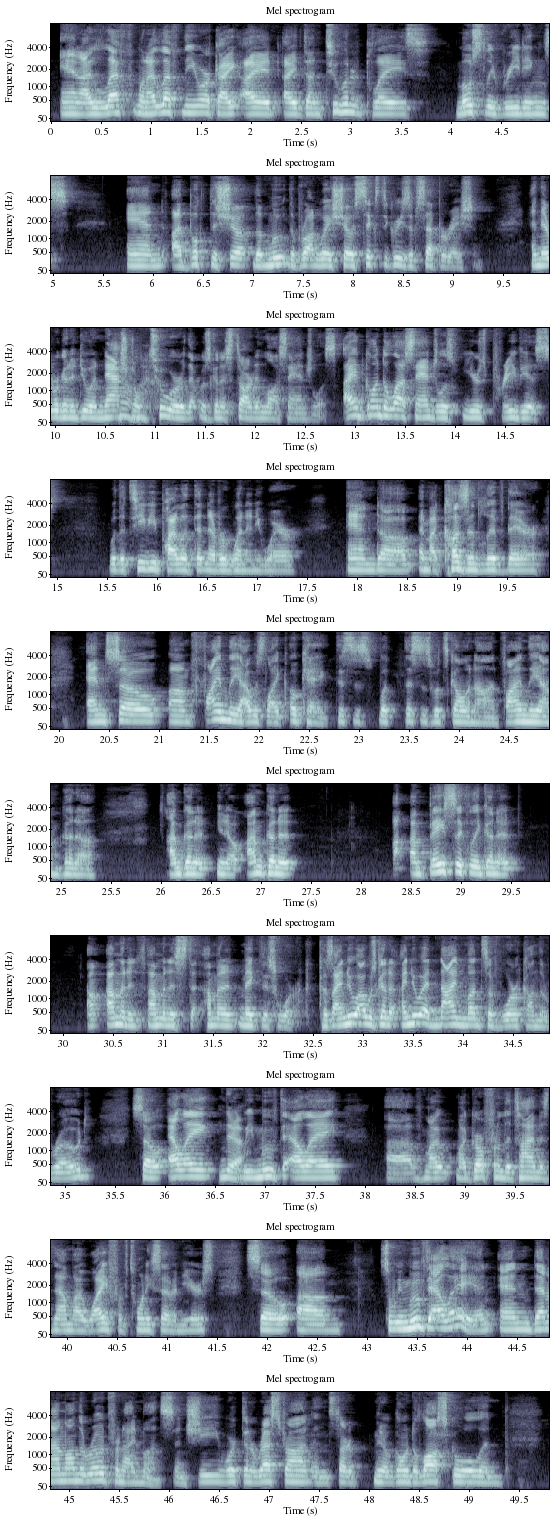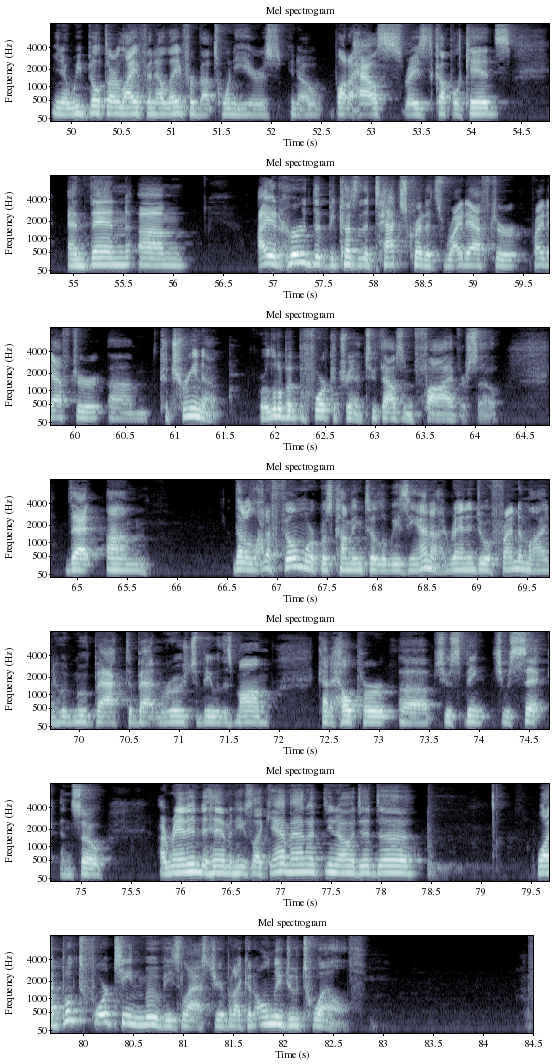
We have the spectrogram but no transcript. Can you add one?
and I left when I left New York. I I had, I had done two hundred plays, mostly readings, and I booked the show, the the Broadway show, Six Degrees of Separation and they were going to do a national oh. tour that was going to start in Los Angeles. I had gone to Los Angeles years previous with a TV pilot that never went anywhere, and uh, and my cousin lived there, and so um, finally I was like, okay, this is what this is what's going on. Finally, I'm gonna, I'm gonna, you know, I'm gonna, I'm basically gonna. I'm gonna, I'm gonna, i I'm gonna make this work because I knew I was gonna. I knew I had nine months of work on the road. So LA, yeah. we moved to LA uh, my my girlfriend at the time is now my wife of 27 years. So um, so we moved to LA, and and then I'm on the road for nine months. And she worked in a restaurant and started you know going to law school, and you know we built our life in LA for about 20 years. You know, bought a house, raised a couple of kids, and then. Um, I had heard that because of the tax credits right after right after um, Katrina, or a little bit before Katrina, 2005 or so, that um, that a lot of film work was coming to Louisiana. I ran into a friend of mine who had moved back to Baton Rouge to be with his mom, kind of help her. Uh, she was being she was sick, and so I ran into him, and he's like, "Yeah, man, I, you know, I did. Uh, well, I booked 14 movies last year, but I could only do 12."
